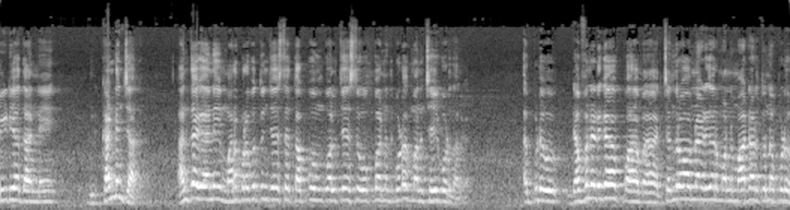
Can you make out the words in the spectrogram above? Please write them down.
మీడియా దాన్ని ఖండించాలి. అంతేగాని మన ప్రభుత్వం చేస్తే తప్పు ఇంకోళ్ళు చేస్తే ఒప్పు అన్నది కూడా మనం చేయకూడదు అలాగా. ఇప్పుడు డెఫినెట్గా చంద్రబాబు నాయుడు గారు మొన్న మాట్లాడుతున్నప్పుడు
